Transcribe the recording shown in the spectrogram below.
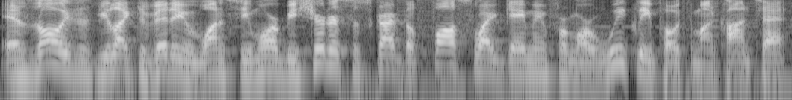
As always, if you liked the video and want to see more, be sure to subscribe to False Swipe Gaming for more weekly Pokemon content,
